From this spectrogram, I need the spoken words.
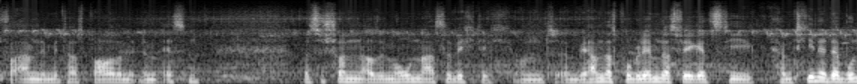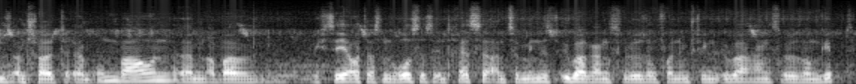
vor allem die Mittagspause mit einem Essen. Das ist schon also im hohen Maße wichtig. Und äh, wir haben das Problem, dass wir jetzt die Kantine der Bundesanstalt ähm, umbauen. Ähm, aber ich sehe auch, dass ein großes Interesse an zumindest Übergangslösungen, vernünftigen Übergangslösungen gibt,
